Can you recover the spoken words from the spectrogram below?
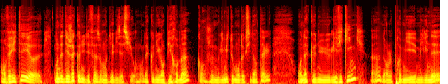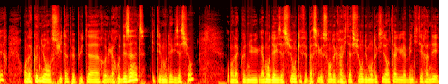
En vérité, euh, on a déjà connu des phases de mondialisation. On a connu l'Empire romain, quand je me limite au monde occidental. On a connu les Vikings, hein, dans le premier millénaire. On a connu ensuite, un peu plus tard, euh, la route des Indes, qui était une mondialisation. On a connu la mondialisation qui a fait passer le centre de gravitation du monde occidental et la Méditerranée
